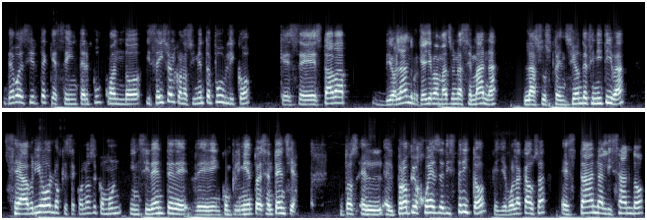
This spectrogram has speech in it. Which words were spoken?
debo decirte que se interpuso cuando y se hizo el conocimiento público que se estaba violando, porque ya lleva más de una semana, la suspensión definitiva, se abrió lo que se conoce como un incidente de, incumplimiento de sentencia. Entonces, el, propio juez de distrito que llevó la causa está analizando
